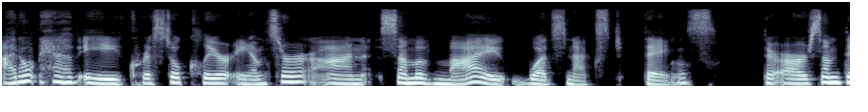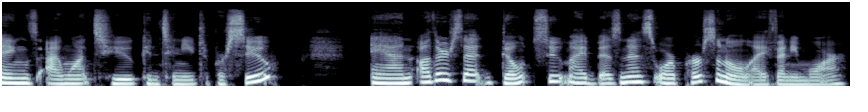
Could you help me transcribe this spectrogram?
I don't have a crystal clear answer on some of my what's next things. There are some things I want to continue to pursue, and others that don't suit my business or personal life anymore.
